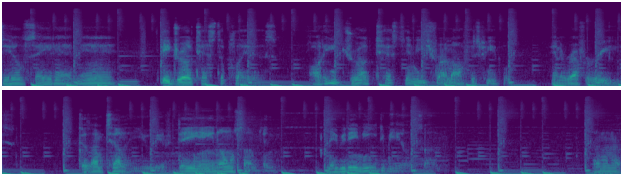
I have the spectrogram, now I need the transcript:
Still say that, man. They drug test the players. Are they drug testing these front office people and the referees? Because I'm telling you, if they ain't on something, maybe they need to be on something. I don't know.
